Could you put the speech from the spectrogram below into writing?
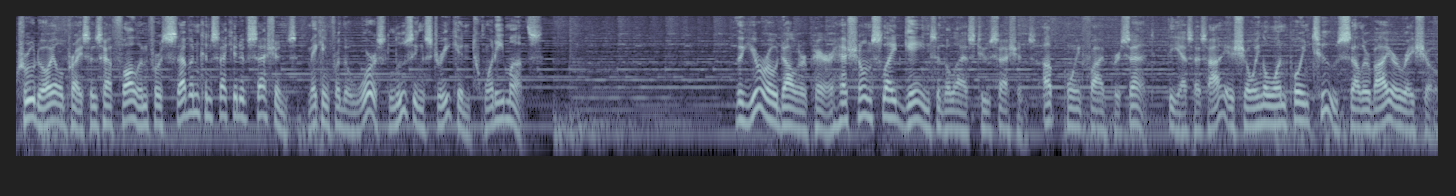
Crude oil prices have fallen for seven consecutive sessions, making for the worst losing streak in 20 months. The euro dollar pair has shown slight gains in the last two sessions, up 0.5%. The SSI is showing a 1.2 seller buyer ratio.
